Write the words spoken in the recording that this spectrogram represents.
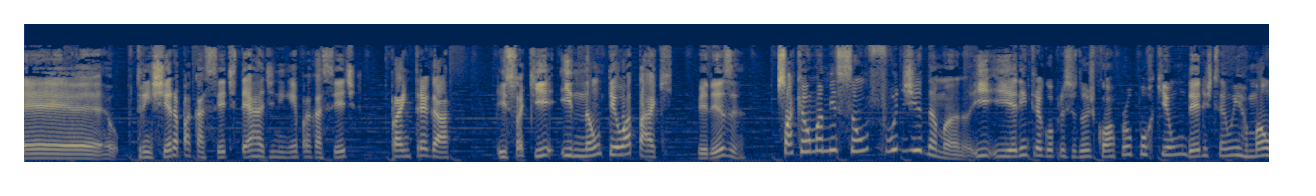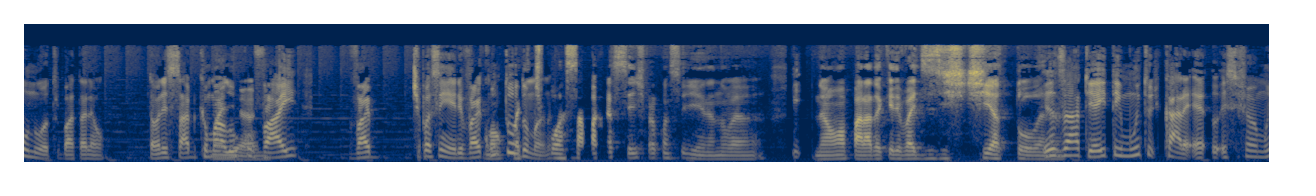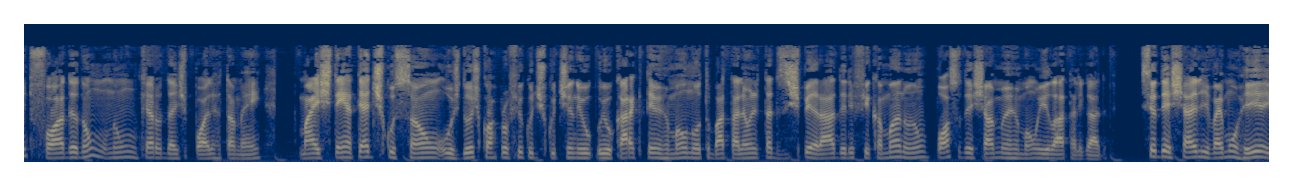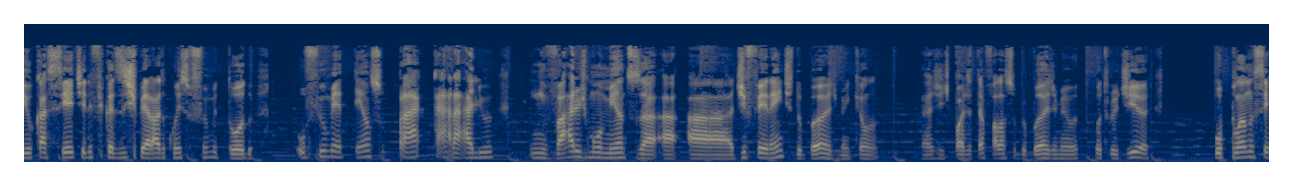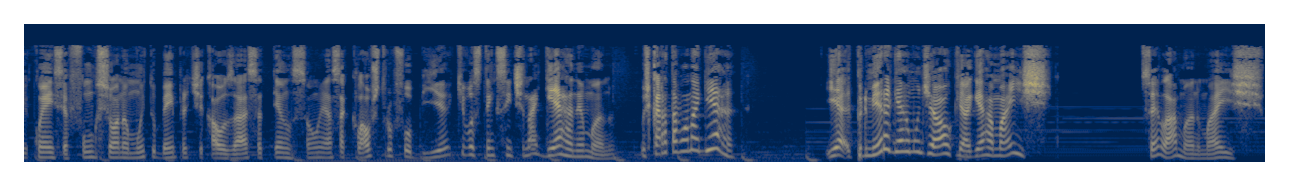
é, trincheira pra cacete, terra de ninguém pra cacete, pra entregar isso aqui e não ter o ataque, beleza? Só que é uma missão fodida, mano. E, e ele entregou pra esses dois corporal porque um deles tem um irmão no outro batalhão. Então ele sabe que o maluco vai. Vai. Tipo assim, ele vai com Bom, tudo, mano. esforçar pra cacete pra conseguir, né? Não é, E- não é uma parada que ele vai desistir à toa, né? Exato, e aí tem muito. Cara, é- esse filme é muito foda. Eu não, não quero dar spoiler também. Mas tem até a discussão, os dois corpos ficam discutindo e o, e o cara que tem o irmão no outro batalhão, ele tá desesperado, ele fica, mano, não posso deixar meu irmão ir lá, tá ligado? Se eu deixar, ele vai morrer e o cacete, ele fica desesperado com isso o filme todo. O filme é tenso pra caralho, em vários momentos, a, a, a- diferente do Birdman, que eu- a gente pode até falar sobre o Birdman outro dia, o plano sequência funciona muito bem pra te causar essa tensão e essa claustrofobia que você tem que sentir na guerra, né, mano? Os caras estavam na guerra. E a Primeira Guerra Mundial, que é a guerra mais. Sei lá, mano, mais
